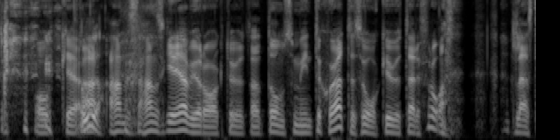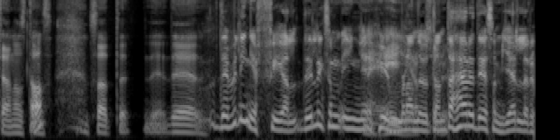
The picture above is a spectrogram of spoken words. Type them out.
Och eh, Oh ja. han, han skrev ju rakt ut att de som inte sköter sig åker ut därifrån. Läste jag någonstans. Så att det, det, Det är väl inget fel, det är liksom inget hymlande, utan det här är det som gäller.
